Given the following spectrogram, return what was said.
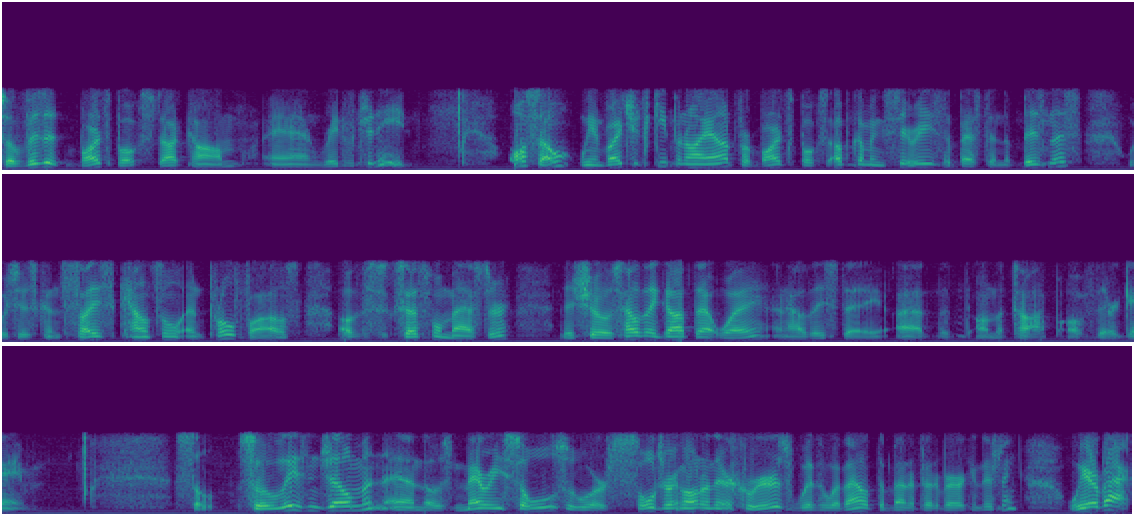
So visit bartsbooks.com and read what you need. Also, we invite you to keep an eye out for Bart's book's upcoming series, The Best in the Business, which is concise counsel and profiles of the successful master that shows how they got that way and how they stay the, on the top of their game. So, so, ladies and gentlemen, and those merry souls who are soldiering on in their careers with without the benefit of air conditioning, we are back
